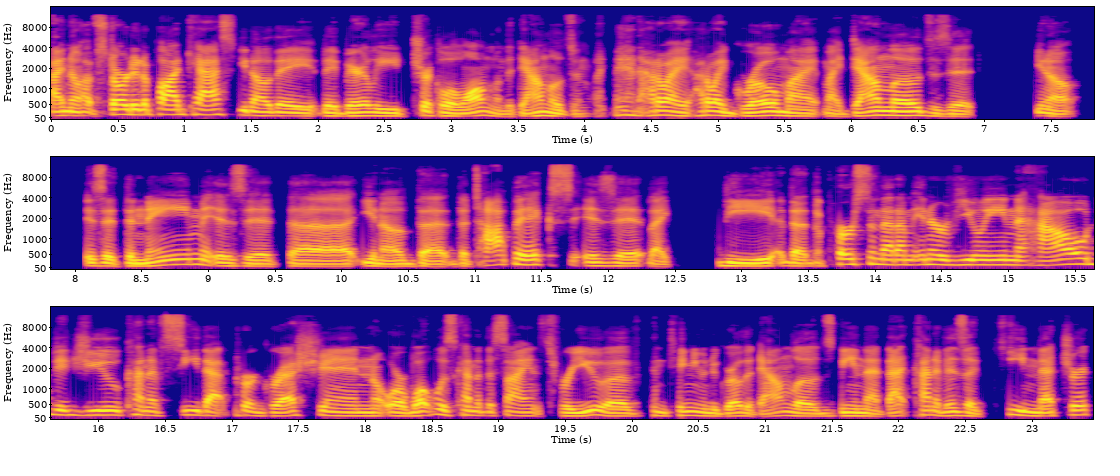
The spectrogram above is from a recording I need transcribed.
i know have started a podcast you know they they barely trickle along on the downloads and like man how do i how do i grow my my downloads? Is it you know is it the name? Is it the you know the the topics? Is it like the the the person that I'm interviewing how did you kind of see that progression or what was kind of the science for you of continuing to grow the downloads being that that kind of is a key metric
